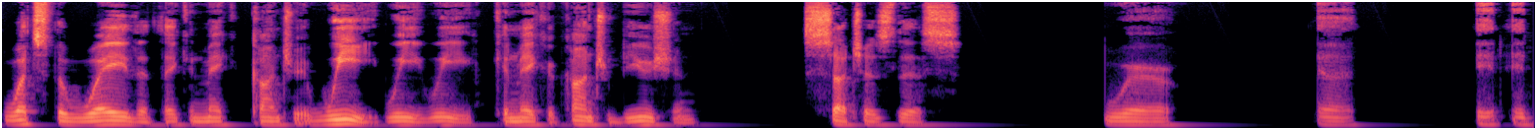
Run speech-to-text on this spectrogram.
what's the way that they can make a contribution we we we can make a contribution such as this where uh, it it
